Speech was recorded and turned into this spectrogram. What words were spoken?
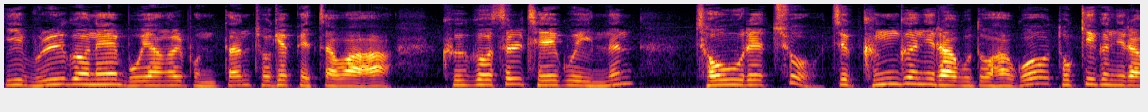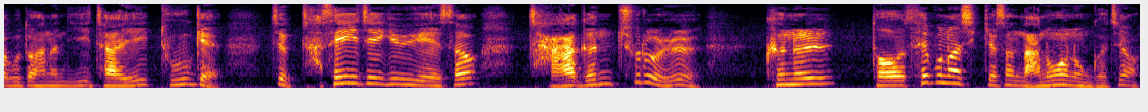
이 물건의 모양을 본딴 조개패자와 그것을 재고 있는 저울의 추, 즉 근근이라고도 하고 도끼근이라고도 하는 이 자의 두 개, 즉 자세히 재기 위해서 작은 추를 근을 더 세분화시켜서 나누어 놓은 거죠.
